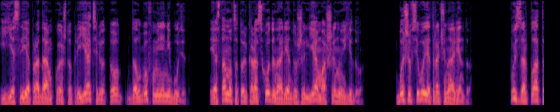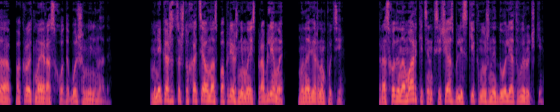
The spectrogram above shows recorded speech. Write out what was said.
и если я продам кое-что приятелю, то долгов у меня не будет, и останутся только расходы на аренду жилья, машину и еду. Больше всего я трачу на аренду. Пусть зарплата покроет мои расходы, больше мне не надо. Мне кажется, что хотя у нас по-прежнему есть проблемы, мы на верном пути. Расходы на маркетинг сейчас близки к нужной доле от выручки,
